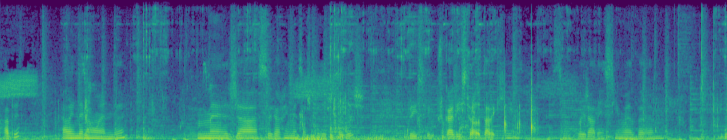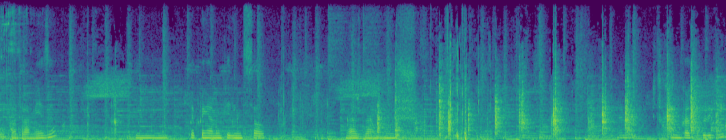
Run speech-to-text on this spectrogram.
Brincar. Ela ainda não anda, mas já se agarra imenso às coisas todas. Por isso, fui buscar isto. Ela estar aqui assim, encoleirada em cima da. contra a mesa e apanhar um bocadinho de sol. Nós vamos. Estou com um bocado por aqui.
